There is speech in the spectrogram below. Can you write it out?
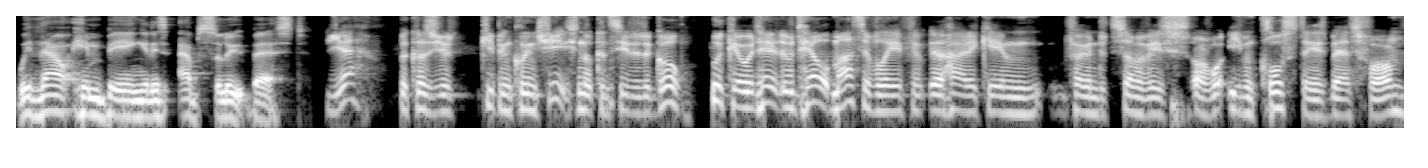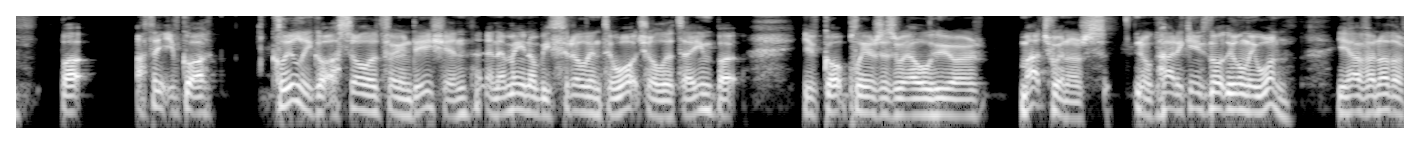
without him being at his absolute best? Yeah, because you're keeping clean sheets, you're not conceded a goal. Look, it would it would help massively if Harry Kane found some of his or even close to his best form. But I think you've got a, clearly got a solid foundation, and it might not be thrilling to watch all the time, but you've got players as well who are match winners. You know, Harry Kane's not the only one. You have another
